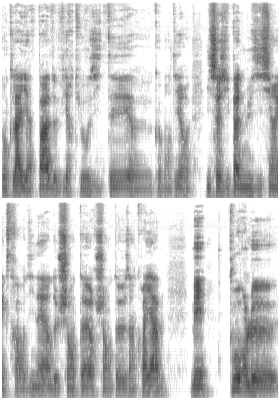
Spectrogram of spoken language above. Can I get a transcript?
Donc là, il n'y a pas de virtuosité, euh, comment dire, il ne s'agit pas de musiciens extraordinaires, de chanteurs, chanteuses incroyables. Mais pour le,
